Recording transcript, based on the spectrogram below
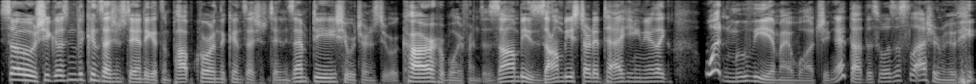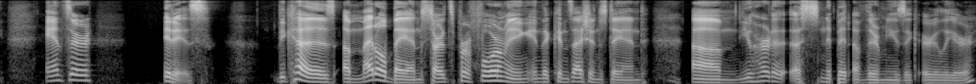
so she goes into the concession stand to get some popcorn. The concession stand is empty. She returns to her car. Her boyfriend's a zombie. Zombies start attacking, and you're like, "What movie am I watching? I thought this was a slasher movie." Answer: It is because a metal band starts performing in the concession stand. Um, you heard a, a snippet of their music earlier.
